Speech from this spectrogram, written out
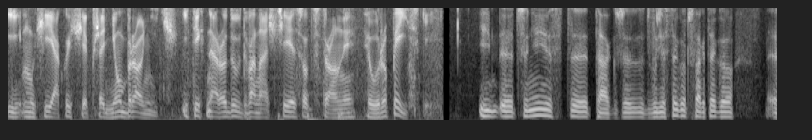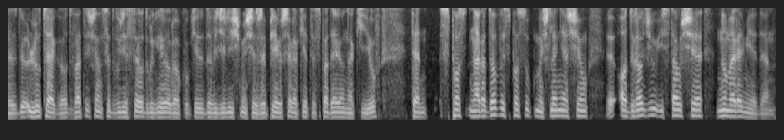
i musi jakoś się przed nią bronić. I tych narodów 12 jest od strony europejskiej. I e, czy nie jest e, tak, że 24 lutego 2022 roku, kiedy dowiedzieliśmy się, że pierwsze rakiety spadają na Kijów, ten spos narodowy sposób myślenia się odrodził i stał się numerem jeden.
